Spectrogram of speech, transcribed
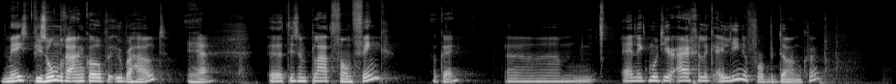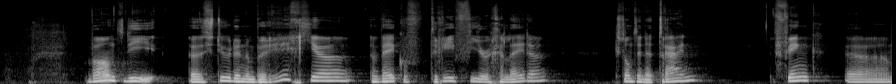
meest bijzondere aankopen überhaupt. Ja, Eh, het is een plaat van Fink. oké. Ehm, en ik moet hier eigenlijk Eline voor bedanken. Want die eh, stuurde een berichtje een week of drie, vier geleden. Ik stond in de trein. Fink ehm,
